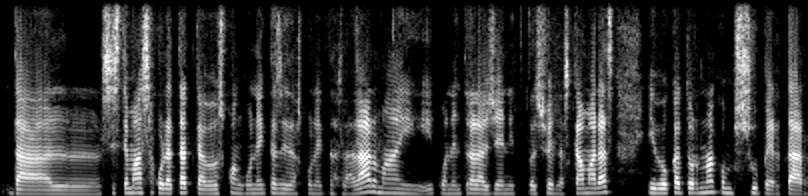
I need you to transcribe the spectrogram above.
del sistema de seguretat que veus quan connectes i desconnectes l'alarma i, i quan entra la gent i tot això i les càmeres i veu que torna com super tard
